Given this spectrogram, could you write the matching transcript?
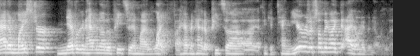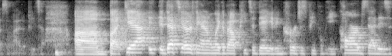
Adam Meister, never going to have another pizza in my life. I haven't had a pizza, uh, I think, in 10 years or something like that. I don't even know the last time I had a pizza. Um, but yeah, it, it, that's the other thing I don't like about Pizza Day. It encourages people to eat carbs. That is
